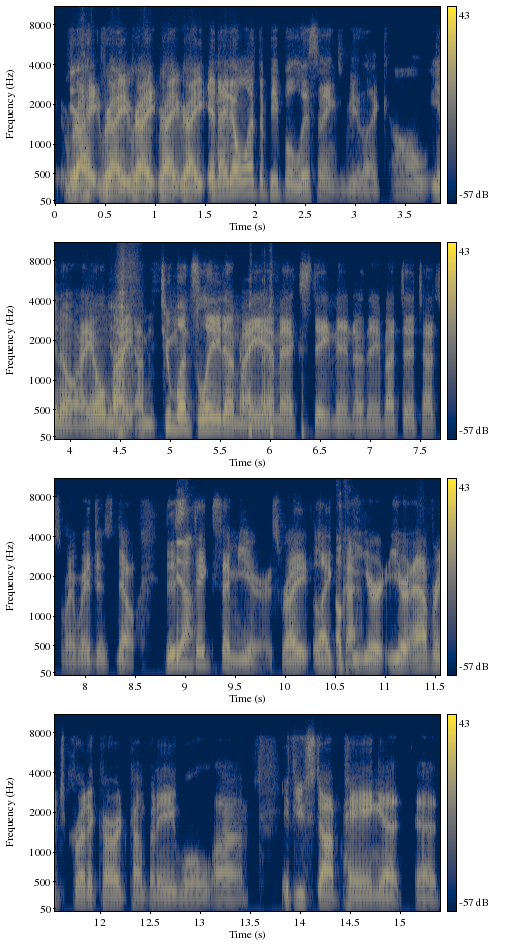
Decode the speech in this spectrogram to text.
yeah. right right right right right and i don't want the people listening to be like oh you know i owe Yeah. my i'm two months late on my amex statement are they about to attach to my wages no this Yeah. takes them years right like Okay. your your average credit card company will um, if you stop paying at at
